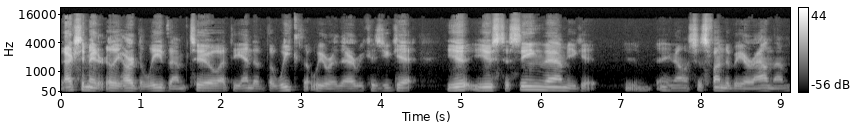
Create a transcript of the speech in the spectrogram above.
It actually made it really hard to leave them too at the end of the week that we were there because you get you used to seeing them, you get you know, it's just fun to be around them.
